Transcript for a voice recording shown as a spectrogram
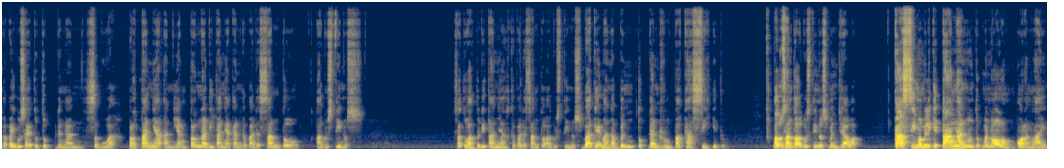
Bapak Ibu, saya tutup dengan sebuah pertanyaan yang pernah ditanyakan kepada Santo Agustinus. Satu waktu ditanya kepada Santo Agustinus, bagaimana bentuk dan rupa kasih itu? Lalu Santo Agustinus menjawab, kasih memiliki tangan untuk menolong orang lain.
